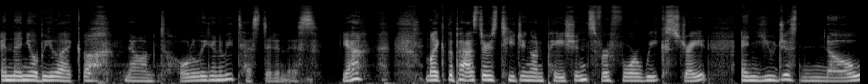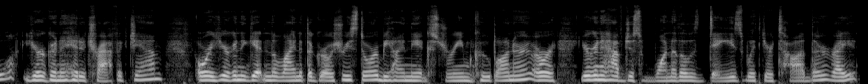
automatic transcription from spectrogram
and then you'll be like, ugh, now I'm totally going to be tested in this. Yeah. Like the pastor's teaching on patience for four weeks straight, and you just know you're going to hit a traffic jam, or you're going to get in the line at the grocery store behind the extreme couponer, or you're going to have just one of those days with your toddler, right?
